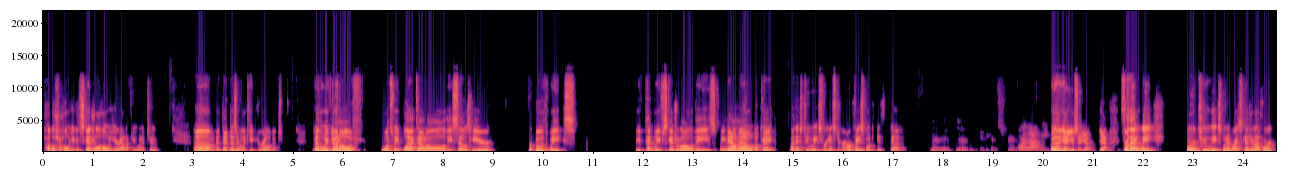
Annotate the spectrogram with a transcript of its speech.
publish a whole, you can schedule a whole year out if you wanted to. Um, but that doesn't really keep you relevant. Now that we've done all of, once we've blacked out all these cells here for both weeks. We've pet, we've scheduled all of these. We now know, okay, my next two weeks for Instagram or Facebook is done. For that week. Well, yeah, you say, yeah, yeah, for that week or two weeks, whatever I scheduled out for,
